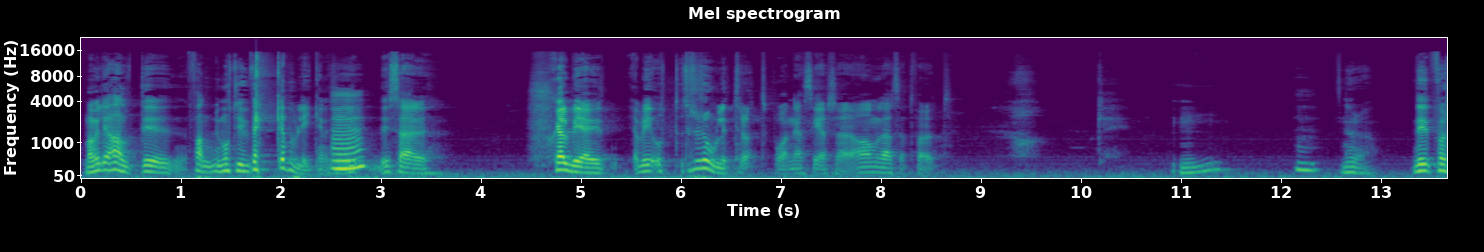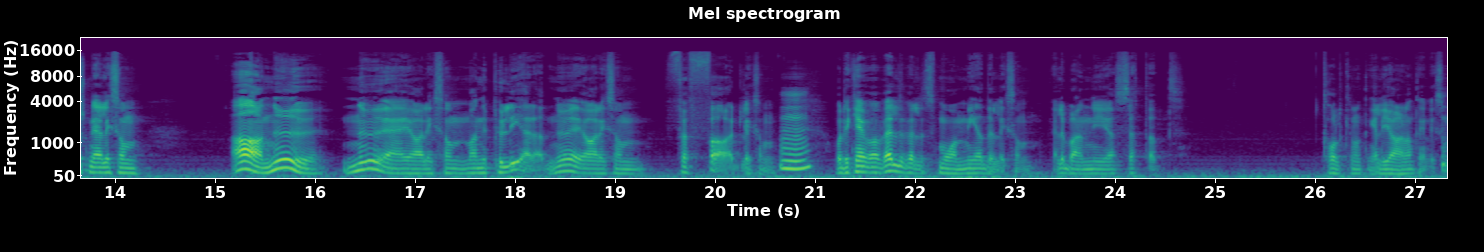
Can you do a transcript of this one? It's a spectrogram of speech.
Man vill ju alltid, fan du måste ju väcka publiken liksom. Mm. det, är så här. Själv blir jag ju, jag blir otroligt trött på när jag ser så här, ja men det har jag sett förut. Okej. Mm. Nu då? Det är först när jag liksom, ah nu, nu är jag liksom manipulerad. Nu är jag liksom förförd liksom. Och det kan ju vara väldigt, väldigt små medel liksom. Eller bara nya sätt att tolka någonting eller göra någonting liksom.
